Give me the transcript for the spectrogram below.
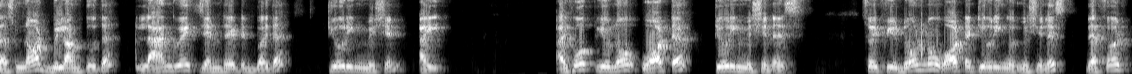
does not belong to the language generated by the Turing machine I. I hope you know what a Turing machine is. So if you don't know what a Turing machine is, refer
